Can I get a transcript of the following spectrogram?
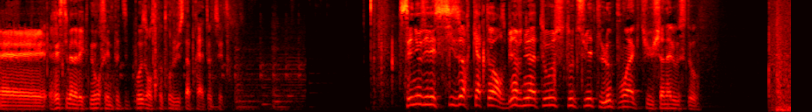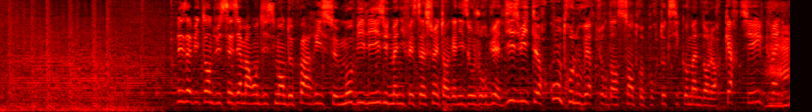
euh, restez bien avec nous, on fait une petite pause, on se retrouve juste après, à tout de suite. C'est News, il est 6h14, bienvenue à tous, tout de suite le point actu, Chanel Housteau. Les habitants du 16e arrondissement de Paris se mobilisent. Une manifestation est organisée aujourd'hui à 18h contre l'ouverture d'un centre pour toxicomanes dans leur quartier. Ils craignent mhm.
